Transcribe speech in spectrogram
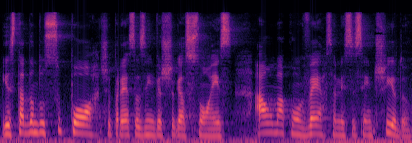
está dando suporte para essas investigações? Há uma conversa nesse sentido?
